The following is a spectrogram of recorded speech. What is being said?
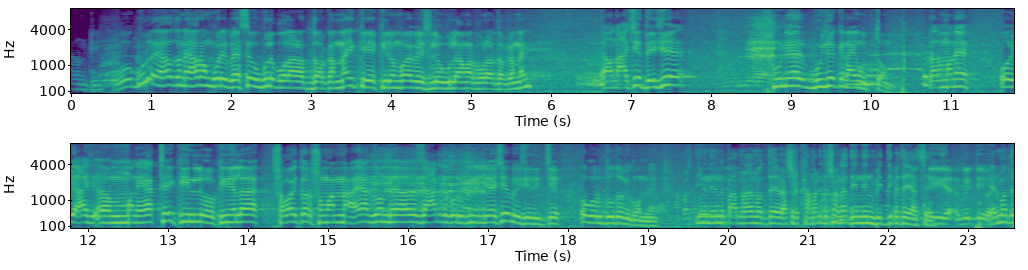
কারণ কি? ওগুলো এখন এরম করে বেসে ওগুলো বলার দরকার নাই। কে কীরমভাবে বেসলে ওগুলো আমার বলার দরকার নাই। এখন আসে দেখে শুনে বুঝে কেনাই উত্তম। তার মানে ওই মানে এর থেকে কিনলো কিনলে সবাই তো আর সমান না। একজন দেখা যাচ্ছে আট গরু কিনে নিয়ে এসে বেশি দিচ্ছে ও গরু দুধও বিকন নেই। দিন দিন কিন্তু পাবনার মধ্যে আসলে খামারিদের সংখ্যা দিন দিন বৃদ্ধি পেতেই আছে। এর মধ্যে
